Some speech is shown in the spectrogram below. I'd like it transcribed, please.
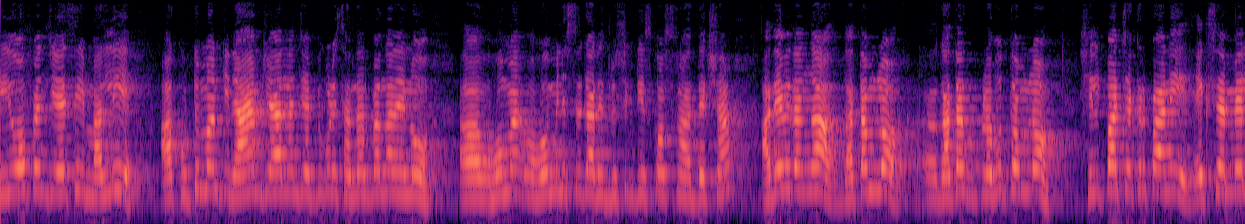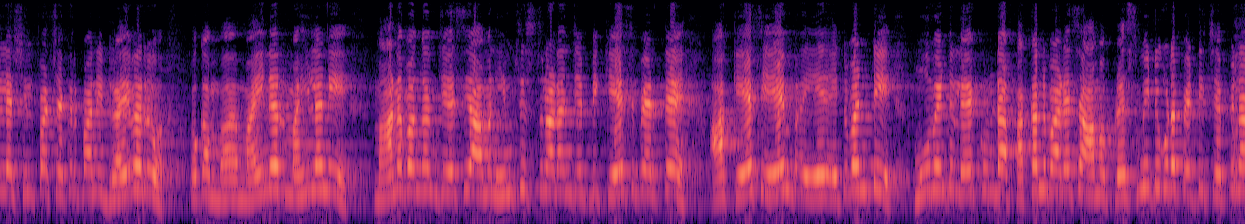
రీఓపెన్ చేసి మళ్ళీ ఆ కుటుంబానికి న్యాయం చేయాలని చెప్పి కూడా సందర్భంగా నేను హోమ హోమ్ హోమ్ మినిస్టర్ గారి దృష్టికి తీసుకొస్తున్నా అధ్యక్ష. అదేవిధంగా గతంలో గత ప్రభుత్వంలో Shilpa Chakrapani ex MLA Shilpa Chakrapani driver ఒక మైనర్ మహిళని మానభంగం చేసి ఆమెను హింసిస్తున్నాడని చెప్పి కేసు పెడితే ఆ కేసు ఏం ఎటువంటి మూమెంట్ లేకుండా పక్కన పడేసి ఆమె ప్రెస్ మీట్ కూడా పెట్టి చెప్పినా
